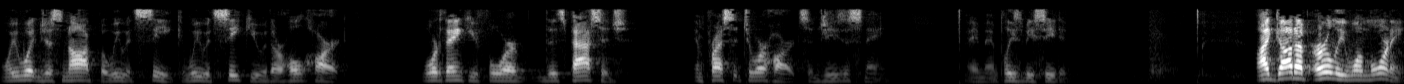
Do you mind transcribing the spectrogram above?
And we wouldn't just knock, but we would seek, and we would seek you with our whole heart. Lord, thank you for this passage Impress it to our hearts. In Jesus' name, amen. Please be seated. I got up early one morning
